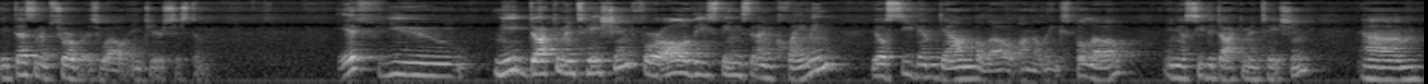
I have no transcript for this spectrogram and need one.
it doesn't absorb as well into your system. If you need documentation for all of these things that I'm claiming, you'll see them down below on the links below, and you'll see the documentation. Um,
